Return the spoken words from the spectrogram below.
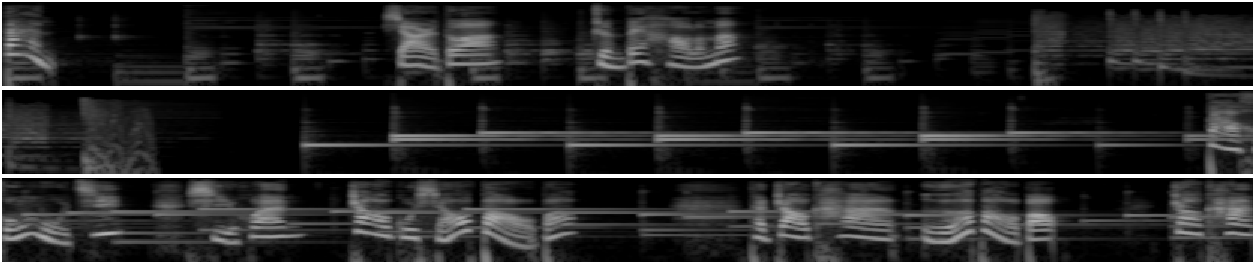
蛋》。小耳朵。准备好了吗？大红母鸡喜欢照顾小宝宝，它照看鹅宝宝，照看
